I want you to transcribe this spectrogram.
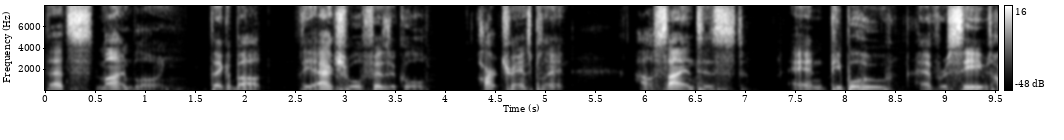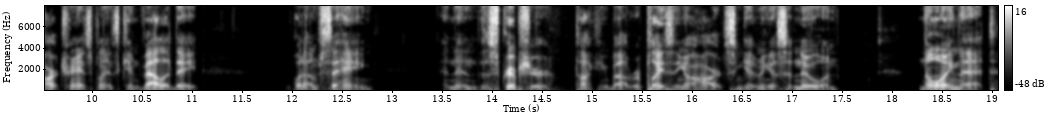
That's mind blowing. Think about the actual physical heart transplant, how scientists and people who have received heart transplants can validate what I'm saying. And then the scripture talking about replacing our hearts and giving us a new one, knowing that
